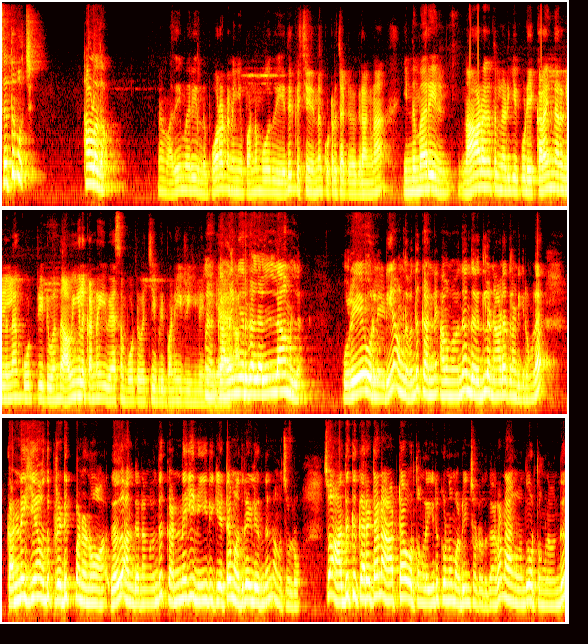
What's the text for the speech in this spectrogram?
செத்து போச்சு. அவ்வளோதான் மேம் அதே மாதிரி இந்த போராட்டம் நீங்கள் பண்ணும்போது எதிர்க்கட்சி என்ன குற்றச்சாட்டு வைக்கிறாங்கன்னா இந்த மாதிரி நாடகத்தில் நடிக்கக்கூடிய கலைஞர்கள் எல்லாம் கூட்டிட்டு வந்து அவங்கள கண்ணகி வேஷம் போட்டு வச்சு இப்படி பண்ணிட்டு இருக்கீங்களே. கலைஞர்கள் எல்லாம் இல்லை. ஒரே ஒரு லேடி அவங்கள வந்து கண்ணை அவங்க வந்து அந்த இதில் நாடகத்தில் நடிக்கிறவங்கள கண்ணகியாக வந்து ப்ரெடிக்ட் பண்ணணும். அதாவது அந்த நாங்கள் வந்து கண்ணகி நீதி கேட்ட மதுரையில நாங்கள் சொல்கிறோம் ஸோ அதுக்கு கரெக்டான ஆப்டாக ஒருத்தவங்களை இருக்கணும் அப்படின்னு சொல்கிறதுக்காக நாங்கள் வந்து ஒருத்தவங்களை வந்து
